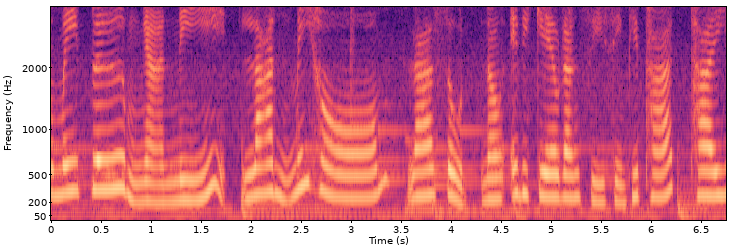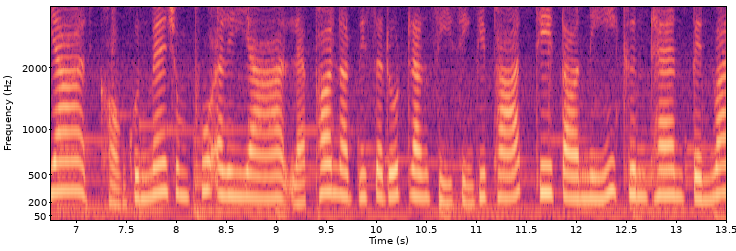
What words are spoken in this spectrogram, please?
ลไม่ปลื้มงานนี้ ลั่นไม่หอม ล่าสุดน้องเอบิเกลรังสีสิงห์พิพัฒน์ทายาทของคุณแม่ชมพู่อริยา และพ่อน็อตวิสรุตรังสีสิงห์พิพัฒน์ที่ตอนนี้ขึ้นแทนเป็นว่า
